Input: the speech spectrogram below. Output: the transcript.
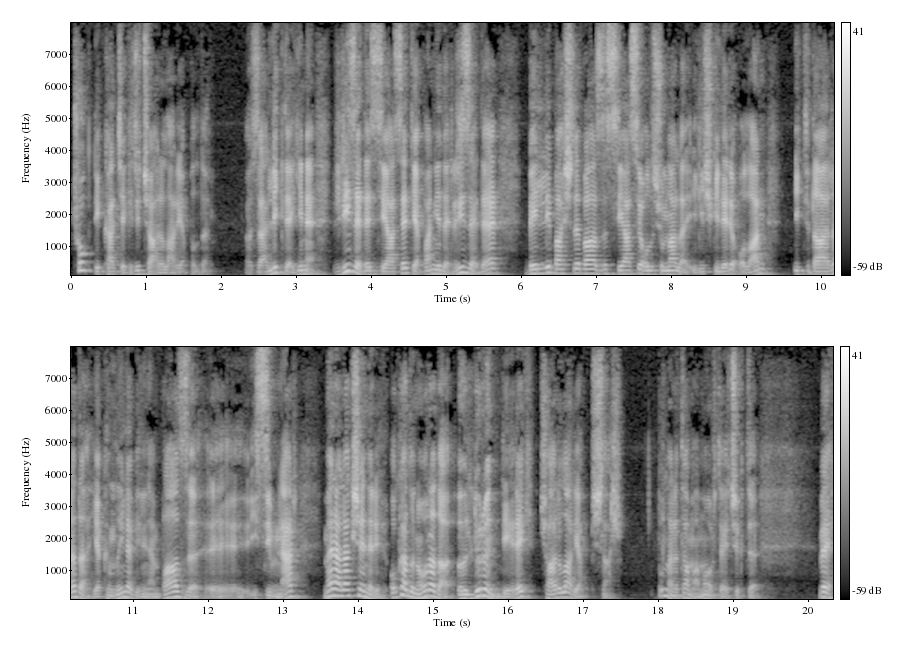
çok dikkat çekici çağrılar yapıldı. Özellikle yine Rize'de siyaset yapan ya da Rize'de belli başlı bazı siyasi oluşumlarla ilişkileri olan iktidara da yakınlığıyla bilinen bazı e, isimler Meral Akşener'i o kadını orada öldürün diyerek çağrılar yapmışlar. Bunların tamamı ortaya çıktı. Ve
